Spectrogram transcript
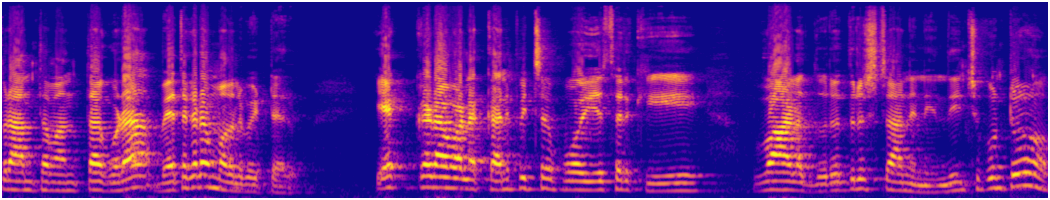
ప్రాంతం అంతా కూడా వెతకడం మొదలుపెట్టారు ఎక్కడ వాళ్ళకి కనిపించకపోయేసరికి వాళ్ళ దురదృష్టాన్ని నిందించుకుంటూ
